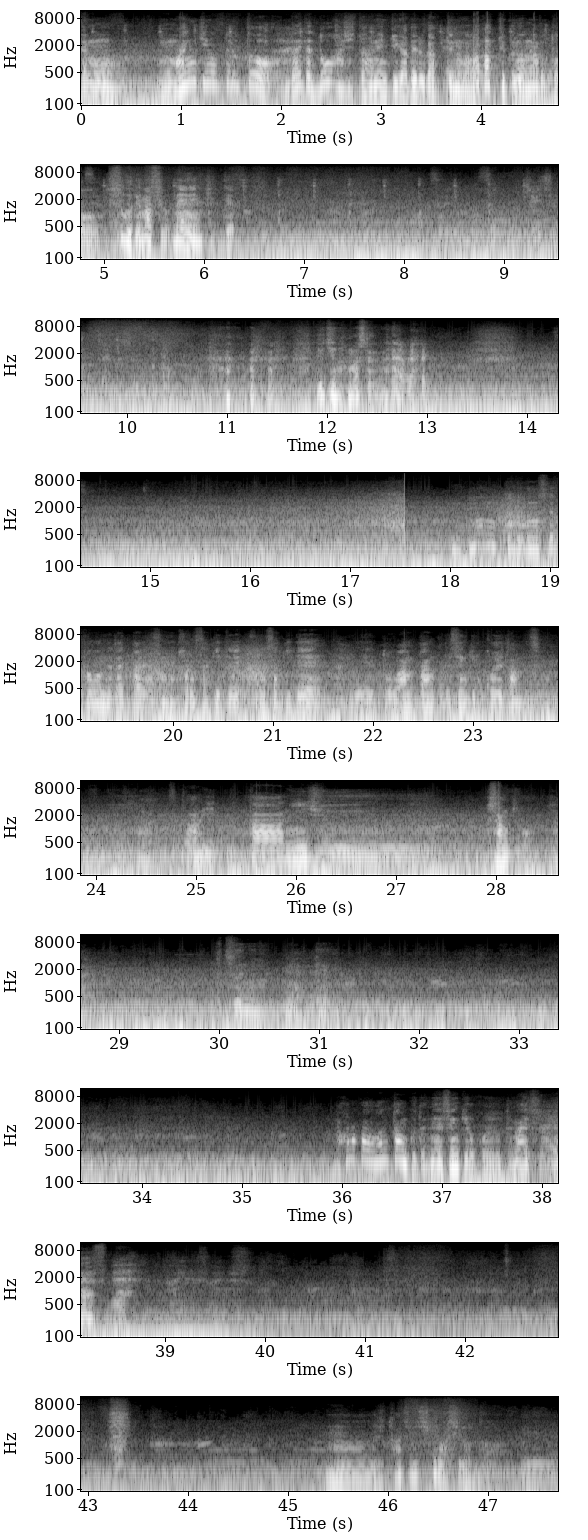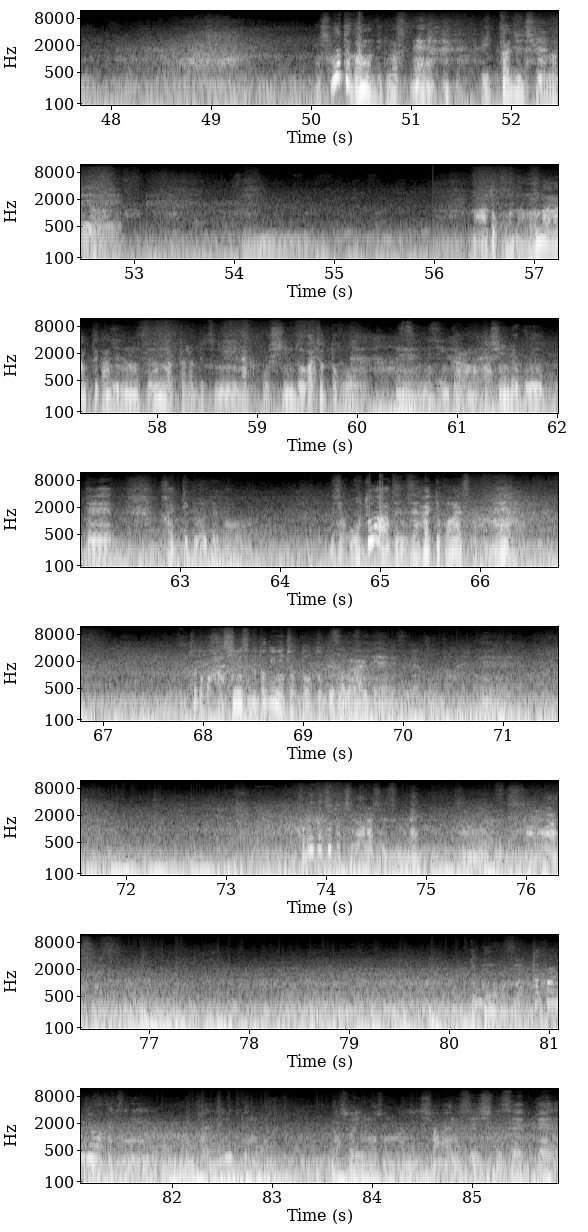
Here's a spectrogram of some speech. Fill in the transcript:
でも、もう毎日乗ってると、大体どう走ったら燃費が出るかっていうのが分かってくるようになると、すぐ出ますよね、燃費って。それそうもう11乗っちゃいましうち乗りましたよね。今乗って僕のステップワゴンで大体あれですね、春先で、春先で、えっ、と、ワンタンクで1000キロ超えたんですよ。だから、リッター23キロ、普通に乗って。なかなかワンタンクでね、1000キロ超えるってないですよねないです。ね。ないですないです。うーん、リッター11キロ走るんだ。そうやったら我慢できますね。リッター11キロだったら。えまあ、あとこんなもんだなって感じで乗せるんだったら別になんかこう振動がちょっとこう、ね、エンジンからの過信力って入ってくるけど、別に音は全然入ってこないですからね。ちょっとこう発進するときにちょっと音え出るぐらいで、ええこれがちょっと違うらしいですよね。その、サングラスです。でも、乗った感じは別に、ハイブリッドも、ガソリンもそんなに車内の静粛性って、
